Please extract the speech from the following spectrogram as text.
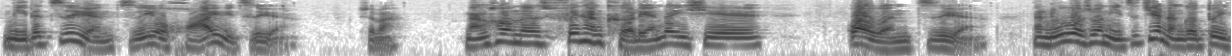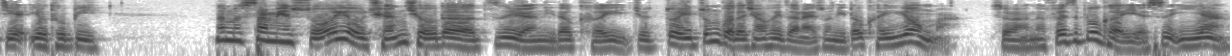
你的资源只有华语资源，是吧？然后呢，非常可怜的一些外文资源。那如果说你直接能够对接 YouTube，那么上面所有全球的资源你都可以，就对于中国的消费者来说，你都可以用嘛，是吧？那 Facebook 也是一样。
